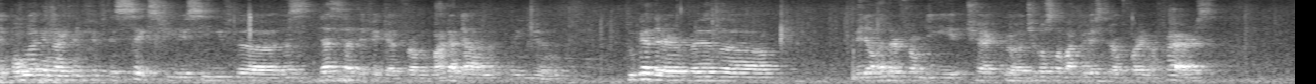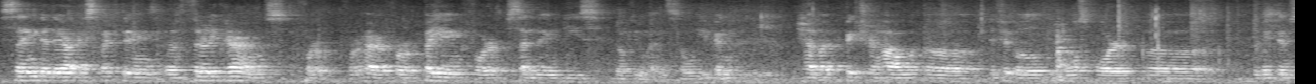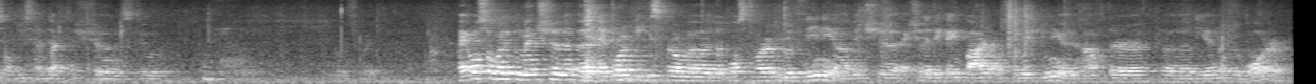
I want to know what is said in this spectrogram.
And only in 1956 she received the death certificate from Magadan region, together with, uh, with a letter from the Czech uh, Czechoslovak Minister of Foreign Affairs, saying that they are expecting uh, 30 crowns for, for her for paying for sending these documents. So you can have a picture how uh, difficult it was for uh, the victims of these abductions to. I also wanted to mention uh, deportees from uh, the post-war Lithuania, which uh, actually became part of Soviet Union after uh, the end of the war,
